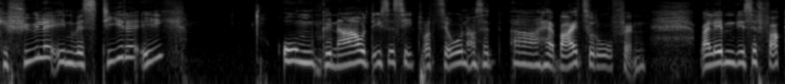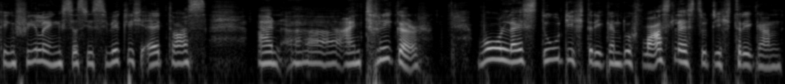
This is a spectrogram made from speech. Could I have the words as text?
Gefühle investiere ich, um genau diese Situation also, äh, herbeizurufen. Weil eben diese fucking Feelings, das ist wirklich etwas, ein, äh, ein Trigger. Wo lässt du dich triggern? Durch was lässt du dich triggern?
